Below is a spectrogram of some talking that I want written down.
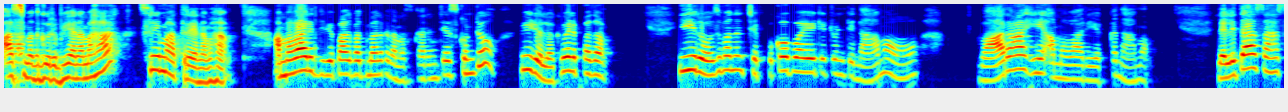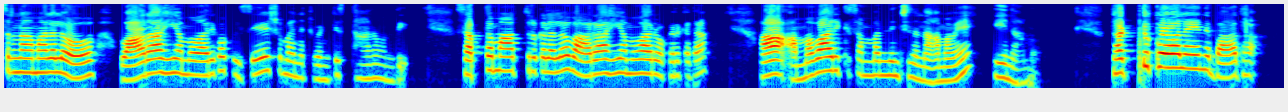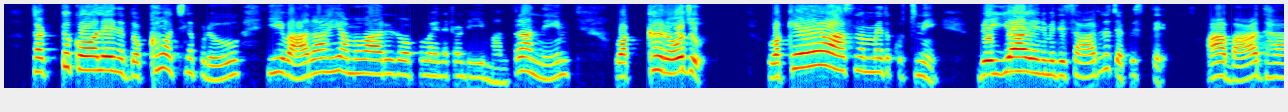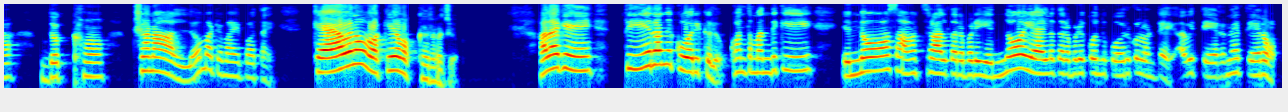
అస్మద్ అస్మద్గురుభ్యో నమ శ్రీమాత్రే నమ. అమ్మవారి దివ్యపాద పద్మాలకు నమస్కారం చేసుకుంటూ వీడియోలోకి వెళ్ళిపోదాం. ఈరోజు మనం చెప్పుకోబోయేటటువంటి నామం వారాహి అమ్మవారి యొక్క నామం. లలితా సహస్రనామాలలో వారాహి అమ్మవారికి ఒక విశేషమైనటువంటి స్థానం ఉంది. సప్తమాతృకలలో వారాహి అమ్మవారు ఒకరు కదా. ఆ అమ్మవారికి సంబంధించిన నామమే ఈ నామం. తట్టుకోలేని బాధ తట్టుకోలేని దుఃఖం వచ్చినప్పుడు ఈ వారాహి అమ్మవారి రూపమైనటువంటి ఈ మంత్రాన్ని ఒక్కరోజు ఒకే ఆసనం మీద కూర్చుని వెయ్యి ఎనిమిది సార్లు జపిస్తే ఆ బాధ దుఃఖం క్షణాల్లో మటమైపోతాయి. కేవలం ఒకే ఒక్కరోజు. అలాగే తీరని కోరికలు కొంతమందికి ఎన్నో సంవత్సరాల తరబడి ఎన్నో ఏళ్ళ తరబడి కొన్ని కోరికలు ఉంటాయి అవి తీరనే తీరం.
